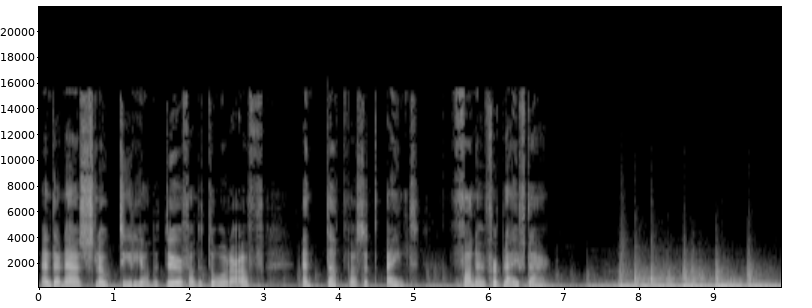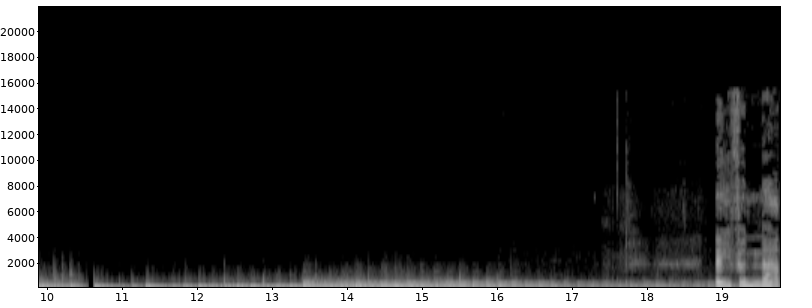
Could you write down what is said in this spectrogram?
en daarna sloot Tyrian de deur van de toren af en dat was het eind van hun verblijf daar. Even na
